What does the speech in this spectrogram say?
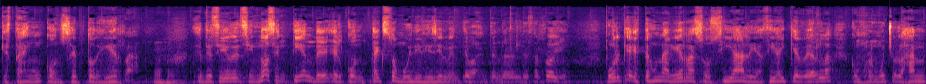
que estás en un concepto de guerra. Es decir, si no se entiende el contexto, muy difícilmente vas a entender el desarrollo porque esta es una guerra social y así hay que verla como muchos las han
